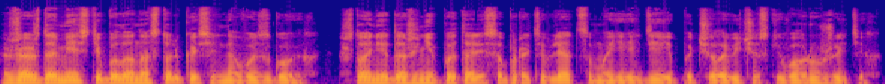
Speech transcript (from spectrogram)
Жажда мести была настолько сильна в изгоях, что они даже не пытались сопротивляться моей идее по-человечески вооружить их.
